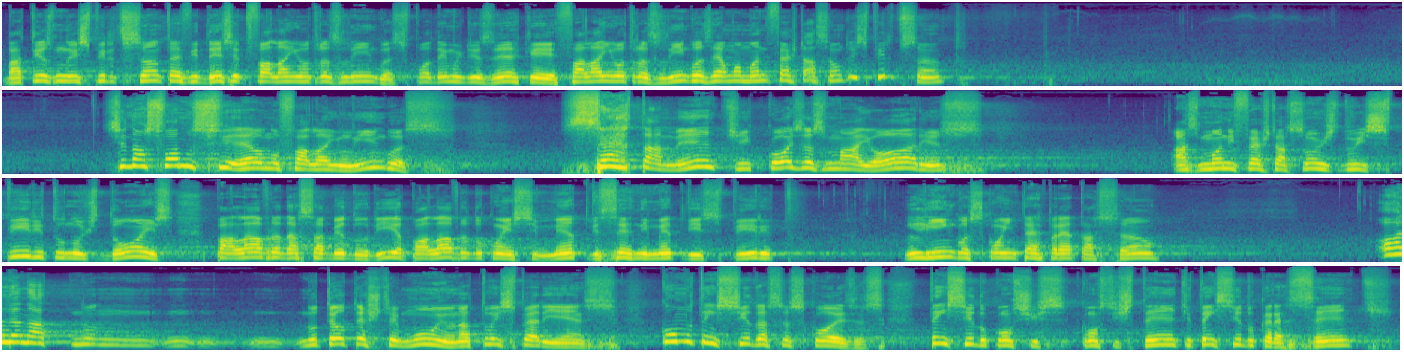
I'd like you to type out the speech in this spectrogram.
Batismo no Espírito Santo é evidência de falar em outras línguas. Podemos dizer que falar em outras línguas é uma manifestação do Espírito Santo. Se nós formos fiel no falar em línguas, certamente coisas maiores, as manifestações do Espírito nos dons, palavra da sabedoria, palavra do conhecimento, discernimento de Espírito, línguas com interpretação, Olha na, no, no teu testemunho, na tua experiência, como tem sido essas coisas? Tem sido consistente, tem sido crescente?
